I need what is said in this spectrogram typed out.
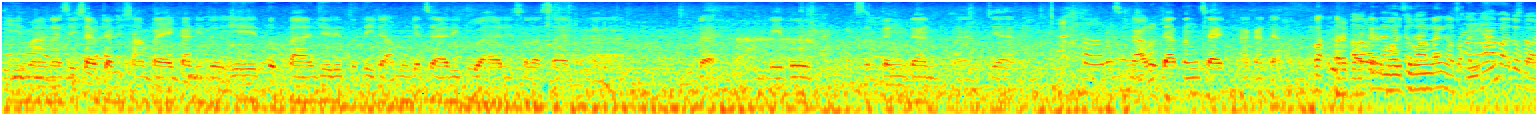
Gimana sih saya sudah disampaikan itu itu banjir itu tidak mungkin sehari dua hari selesai. Pak. Sudah itu sedang dan panjang. Kalau datang saya akan datang. Pak tarif parkir mau diturunin lagi nggak Pak? Apa tuh Pak?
